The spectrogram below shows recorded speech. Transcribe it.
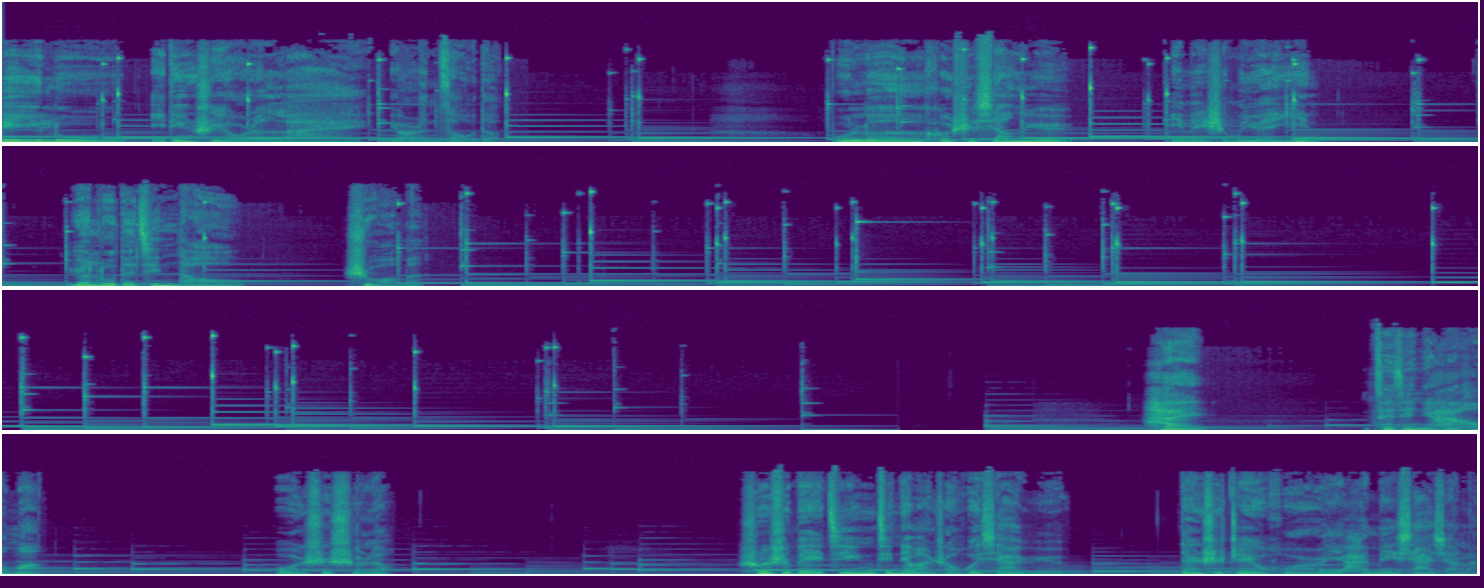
这一路一定是有人来有人走的，不论何时相遇，因为什么原因，原路的尽头是我们。嗨，最近你还好吗？是石榴。说是北京今天晚上会下雨，但是这会儿也还没下下来。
